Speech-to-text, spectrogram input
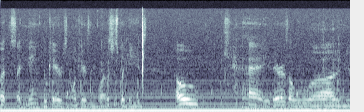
What second game? Who cares? No one cares anymore. Let's just play games. Okay, there's a lot of new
